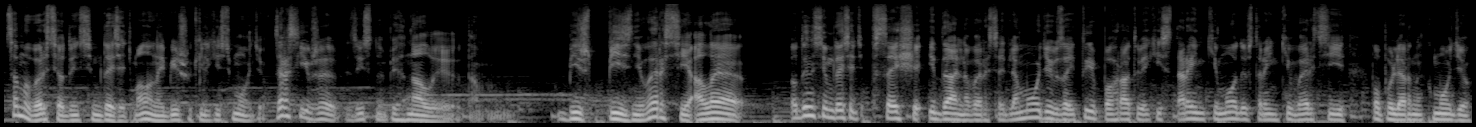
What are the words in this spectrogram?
саме версія 1.7.10 мала найбільшу кількість модів. Зараз її вже, звісно, пігнали там більш пізні версії, але 1.7.10 все ще ідеальна версія для модів, зайти, пограти в якісь старенькі моди, в старенькі версії популярних модів.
